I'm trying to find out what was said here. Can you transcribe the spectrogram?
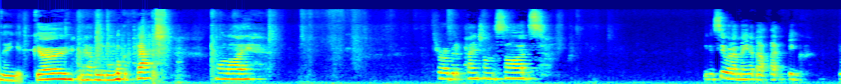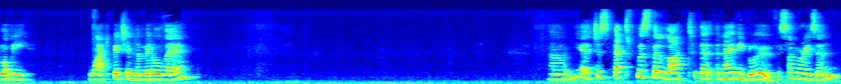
There you go. You can have a little look at that while I throw a bit of paint on the sides. You can see what I mean about that big blobby white bit in the middle there. Um, yeah, just that was the light, the, the navy blue. For some reason,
